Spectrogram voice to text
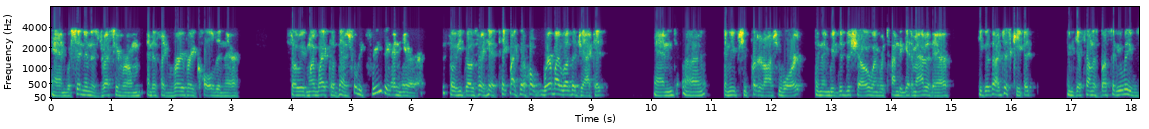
and we're sitting in his dressing room, and it's like very, very cold in there. So my wife goes, "Man, it's really freezing in here." So he goes, "Right here, take my wear my leather jacket," and uh, and he, she put it on. She wore it, and then we did the show. When we're time to get him out of there, he goes, "I just keep it," and he gets on his bus and he leaves.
